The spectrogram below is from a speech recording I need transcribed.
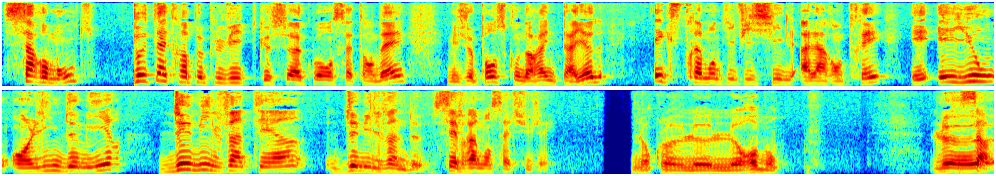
ça remonte, peut-être un peu plus vite que ce à quoi on s'attendait, mais je pense qu'on aura une période extrêmement difficile à la rentrée et ayons en ligne de mire 2021-2022. C'est vraiment ça le sujet. Donc le, rebond. Le, ça,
